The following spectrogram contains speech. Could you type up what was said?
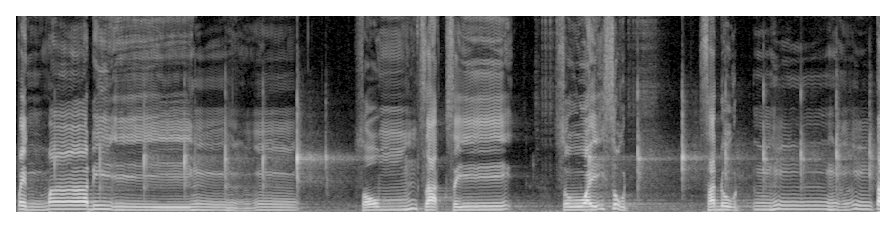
เป็นมาดี สมศักดิ์ศรี สวยสุด สะดุดต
